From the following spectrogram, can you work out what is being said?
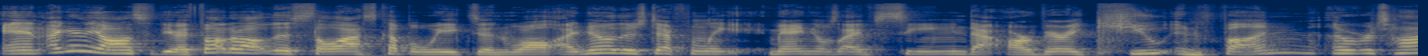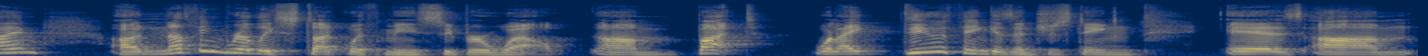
And I gotta be honest with you, I thought about this the last couple weeks, and while I know there's definitely manuals I've seen that are very cute and fun over time, uh, nothing really stuck with me super well. Um, but what I do think is interesting is um,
